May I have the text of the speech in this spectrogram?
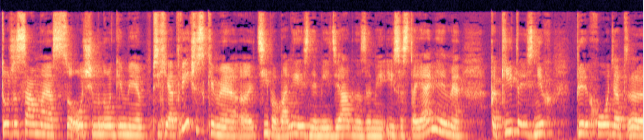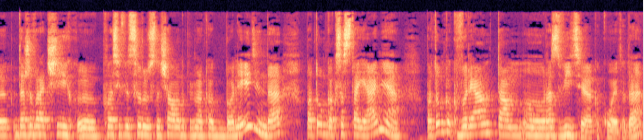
То же самое с очень многими психиатрическими э, типа болезнями и диагнозами и состояниями, какие-то из них переходят, э, даже врачи их э, классифицируют сначала, например, как болезнь, да, потом как состояние, потом как вариант там э, развития какое-то, да.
